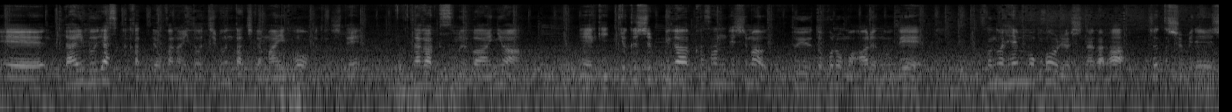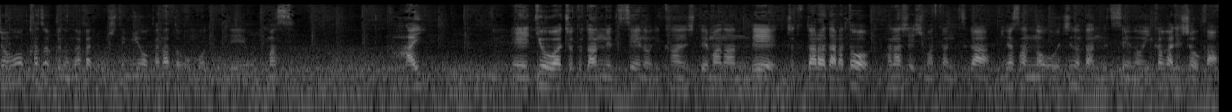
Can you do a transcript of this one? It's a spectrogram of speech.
えー、だいぶ安く買っておかないと自分たちがマイホームとして長く住む場合には、えー、結局出費がかさんでしまうというところもあるのでその辺も考慮しながらちょっとシミュレーションを家族の中でもしてみようかなと思っております。はい、えー、今日はちょっと断熱性能に関して学んでちょっとダラダラと話してしまったんですが皆さんのお家の断熱性能いかがでしょうか、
